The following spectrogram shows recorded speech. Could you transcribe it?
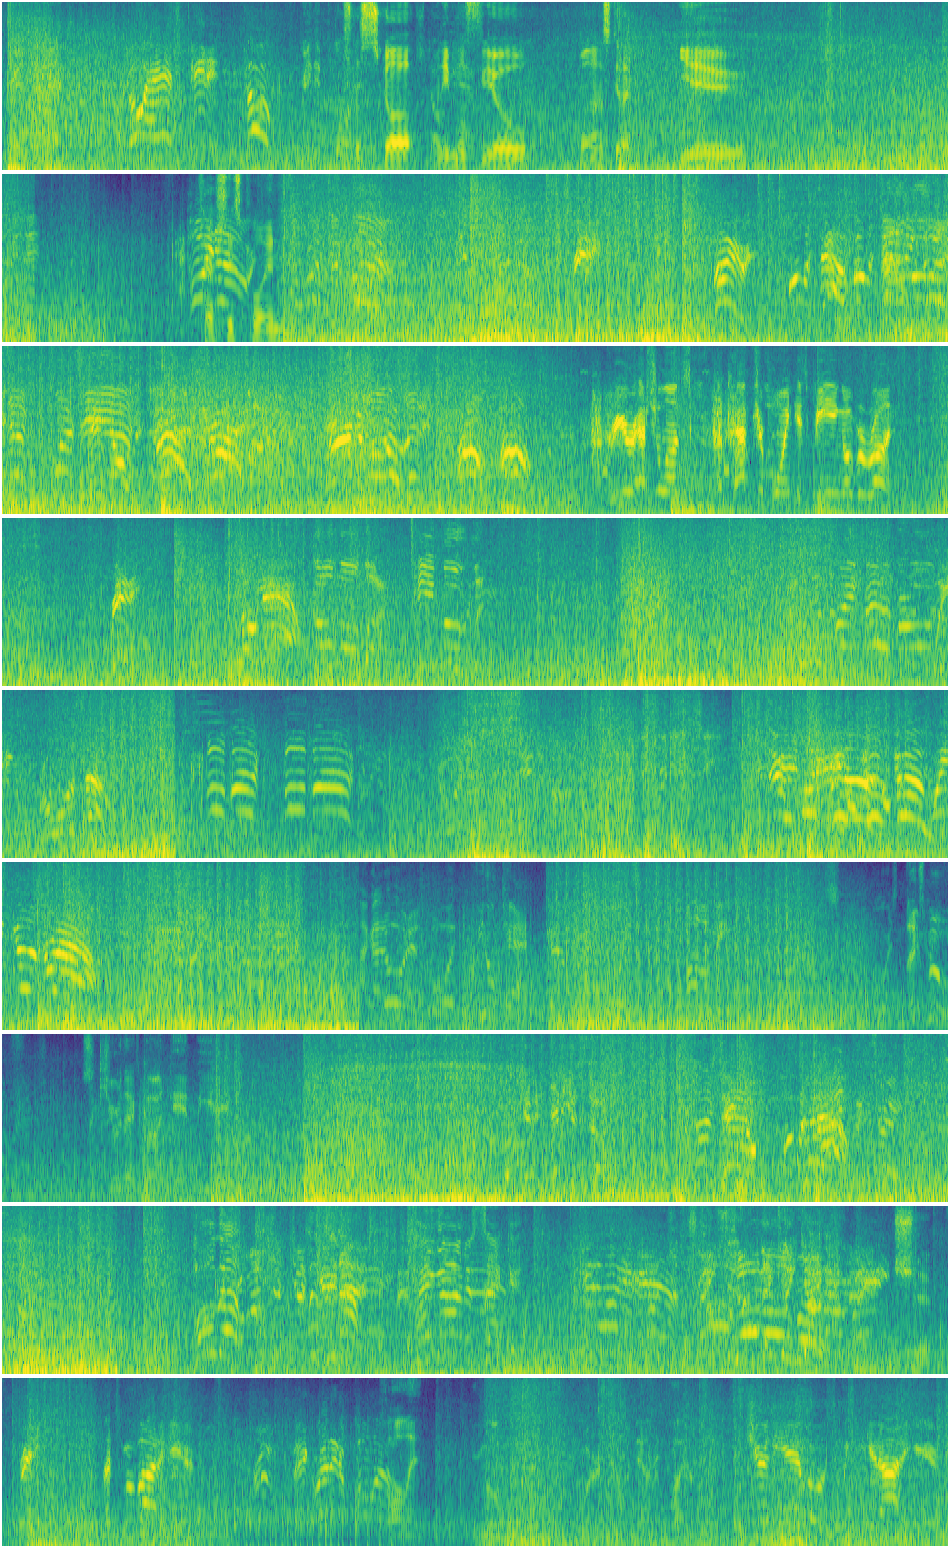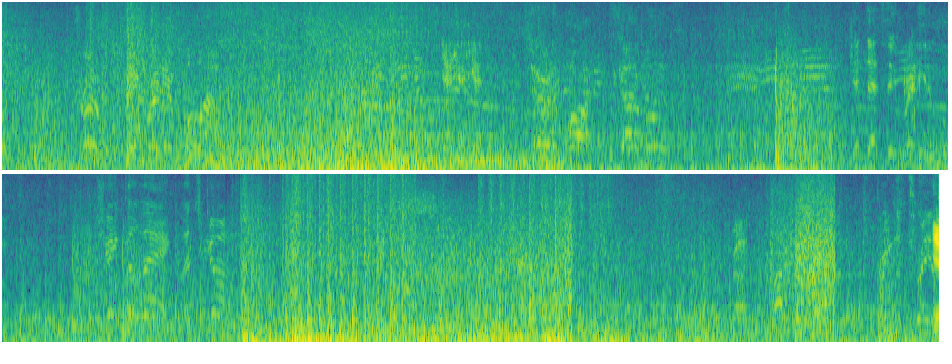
Go ahead, hit it! Go! Let's Scott. I need more fuel. Right, let's get you. Cash this point. Ready! Fire it! Move us out! Move us out! Send orders! Drive! Drive! Burn the road! Halt! Halt! Rear echelons, a capture point is being overrun.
